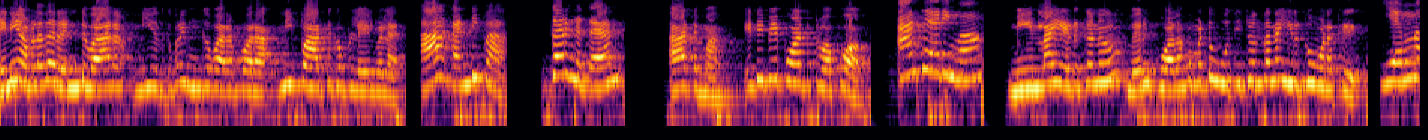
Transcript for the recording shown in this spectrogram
இனி அவ்வளவுதான் ரெண்டு வாரம். நீ அதுக்கப்புறம் இங்க வர போறா. நீ பாத்துக்க பிள்ளைகள ஆ கண்டிப்பா. உட்காருங்க ஆட்டுமா இடி போய் போட்டுட்டு வா போ. ஆ சரிம்மா. மீன்லாம் எடுக்கணும். வெறும் குழம்பு மட்டும் ஊத்திட்டு வந்தானே இருக்கும் உனக்கு. எம்மா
